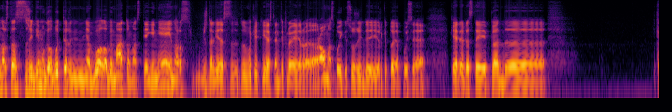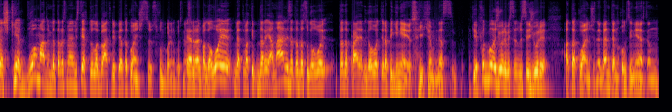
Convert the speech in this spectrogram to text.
nors tas žaidimų galbūt ir nebuvo labai matomas tie gynėjai, nors iš dalies Vokietijos ten tikrai ir Raumas puikiai sužaidė ir kitoje pusėje Kereris, taip kad uh, kažkiek buvo matomi, bet, prasme, vis tiek tu labiau atkreipi atakuojančius futbolininkus. Nes ir pagalvoji, bet va, kaip darai analizę, tada, sugalvoji, tada pradedi galvoti ir apie gynėjus, sakykime, nes kai futbolą žiūri, visi, visi žiūri atakuojančius, nebent ten koks gynėjas ten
